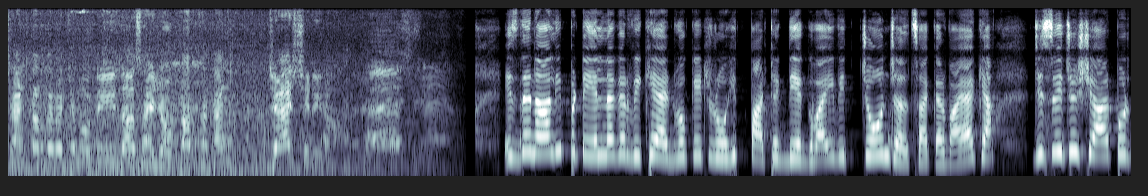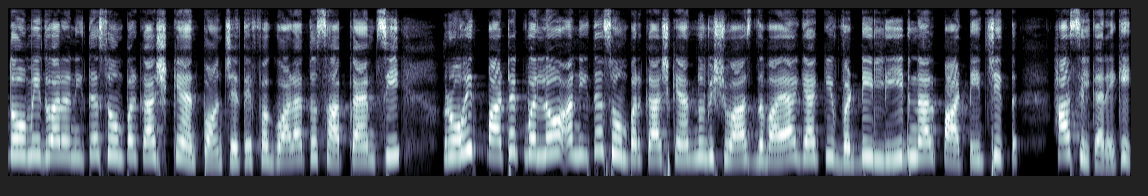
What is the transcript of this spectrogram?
ਸੈਂਟਰ ਦੇ ਵਿੱਚ ਮੋਦੀ ਜੀ ਦਾ ਸਹਿਯੋਗ ਕਰ ਸਕਣ। ਜੈ ਸ਼੍ਰੀ ਰਾਮ। ਇਸ ਦੇ ਨਾਲ ਹੀ ਪਟੇਲ ਨਗਰ ਵਿਖੇ ਐਡਵੋਕੇਟ ਰੋਹਿਤ ਪਾਠਕ ਦੀ ਅਗਵਾਈ ਵਿੱਚ ਚੋਣ ਜਲਸਾ ਕਰਵਾਇਆ ਗਿਆ, ਜਿਸ ਵਿੱਚ ਹੁਸ਼ਿਆਰਪੁਰ ਤੋਂ ਉਮੀਦਵਾਰ ਅਨੀਤਾ ਸੋਮ ਪ੍ਰਕਾਸ਼ ਕੈਂਤ ਪਹੁੰਚੇ ਤੇ ਫਗਵਾੜਾ ਤੋਂ ਸਾਬਕਾ ਐਮਸੀ ਰੋਹਿਤ ਪਾਠਕ ਵੱਲੋਂ ਅਨੀਤਾ ਸੋਮ ਪ੍ਰਕਾਸ਼ ਕੈਂਤ ਨੂੰ ਵਿਸ਼ਵਾਸ ਦਿਵਾਇਆ ਗਿਆ ਕਿ ਵੱਡੀ ਲੀਡ ਨਾਲ ਪਾਰਟੀ ਜਿੱਤ ਹਾਸਿਲ ਕਰੇਗੀ।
